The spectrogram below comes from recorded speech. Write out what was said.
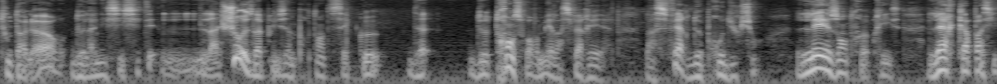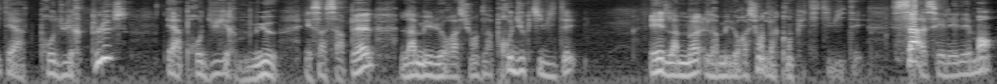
tout à l'heure de la nécessité. La chose la plus importante, c'est que de, transformer la sphère réelle, la sphère de production, les entreprises, leur capacité à produire plus et à produire mieux. Et ça s'appelle l'amélioration de la productivité et l'amélioration de la compétitivité. Ça, c'est l'élément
